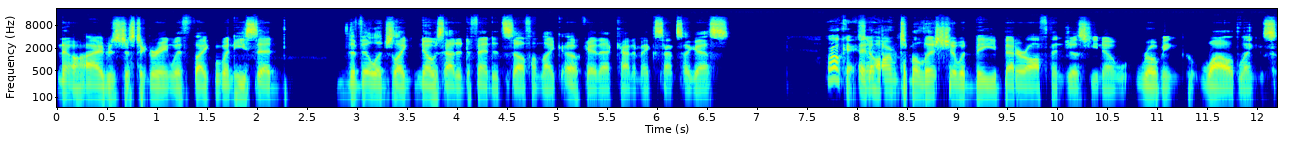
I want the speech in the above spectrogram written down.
No, I was just agreeing with like when he said the village like knows how to defend itself. I'm like, okay, that kind of makes sense, I guess. Okay, An so armed militia would be better off than just, you know, roaming wildlings.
